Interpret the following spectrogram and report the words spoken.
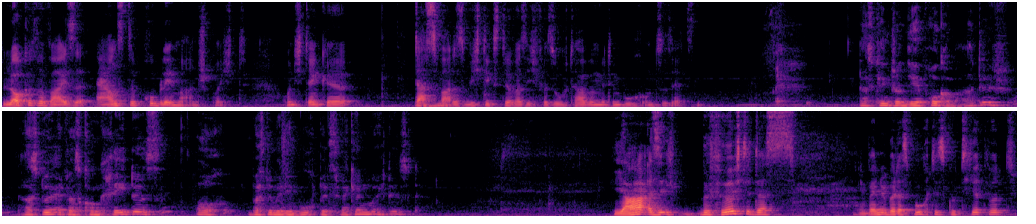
lockere Weise ernste Probleme anspricht. Und ich denke, das war das Wichtigste, was ich versucht habe, mit dem Buch umzusetzen. Das klingt schon sehr programmatisch. Hast du etwas Konkretes, auch was du mit dem Buch bezwecken möchtest? Ja, also ich befürchte, dass wenn über das Buch diskutiert wird,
